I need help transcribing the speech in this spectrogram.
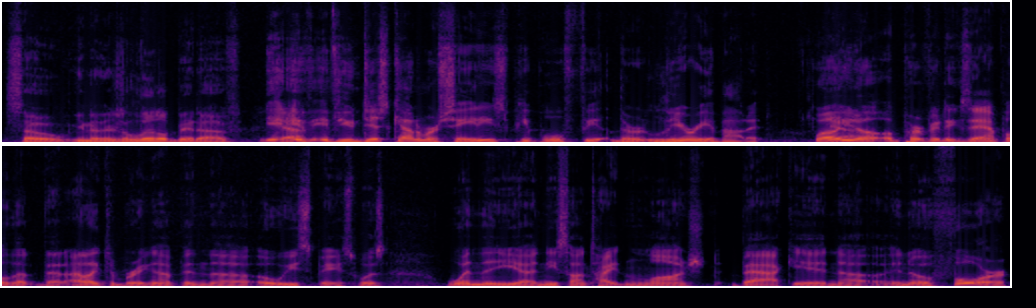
So you know, there's a little bit of Yeah, If, if you discount a Mercedes, people feel they're leery about it. Well, you know, a perfect example that, that I like to bring up in the OE space was when the uh, Nissan Titan launched back in uh, in 04.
